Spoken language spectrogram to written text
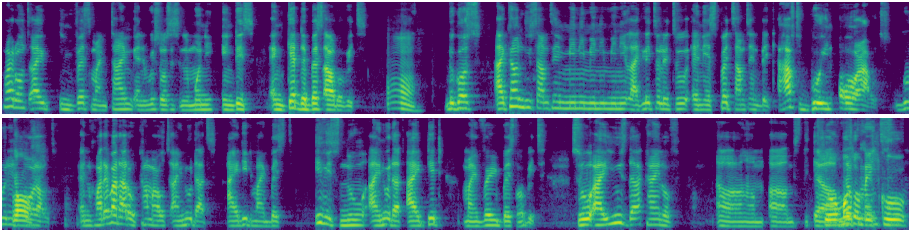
why don't i invest my time and resources and money in this and get the best out of it? Mm. Because I can't do something mini, mini, mini, like little, little, and expect something big. I have to go in all out, go in Oh. all out, and whatever that will come out, I know that I did my best. If it's no, I know that I did my very best of it. So I use that kind of um um So um, most of the school,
